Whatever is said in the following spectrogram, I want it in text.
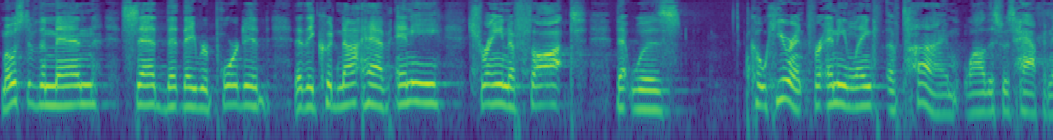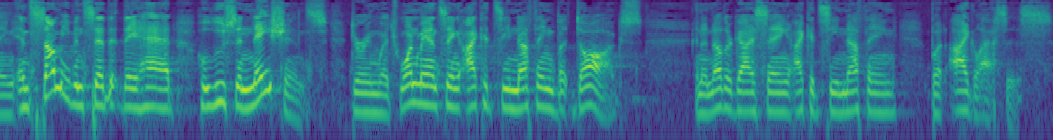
Most of the men said that they reported that they could not have any train of thought that was coherent for any length of time while this was happening. And some even said that they had hallucinations during which one man saying, I could see nothing but dogs, and another guy saying, I could see nothing but eyeglasses.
